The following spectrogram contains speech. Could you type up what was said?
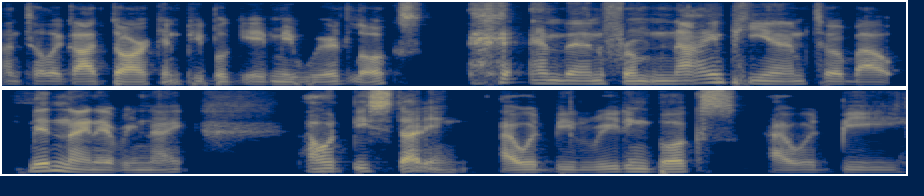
until it got dark and people gave me weird looks. and then from 9 p.m. to about midnight every night, I would be studying. I would be reading books. I would be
